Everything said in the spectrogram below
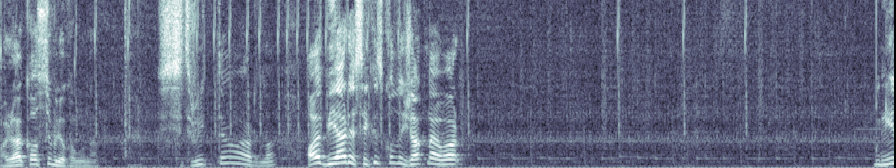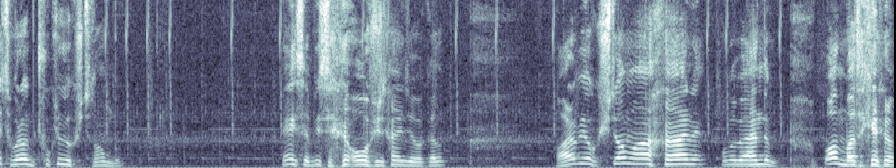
Alakası bile yok amına. Street'te mi vardı lan? Abi bir yerde 8 kollu jantlar var. Bu niye sıfır abi çok yakıştı lan bu. Neyse biz orijinalce bakalım. Harbi yokuştu ama hani onu beğendim. Olmadı gene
